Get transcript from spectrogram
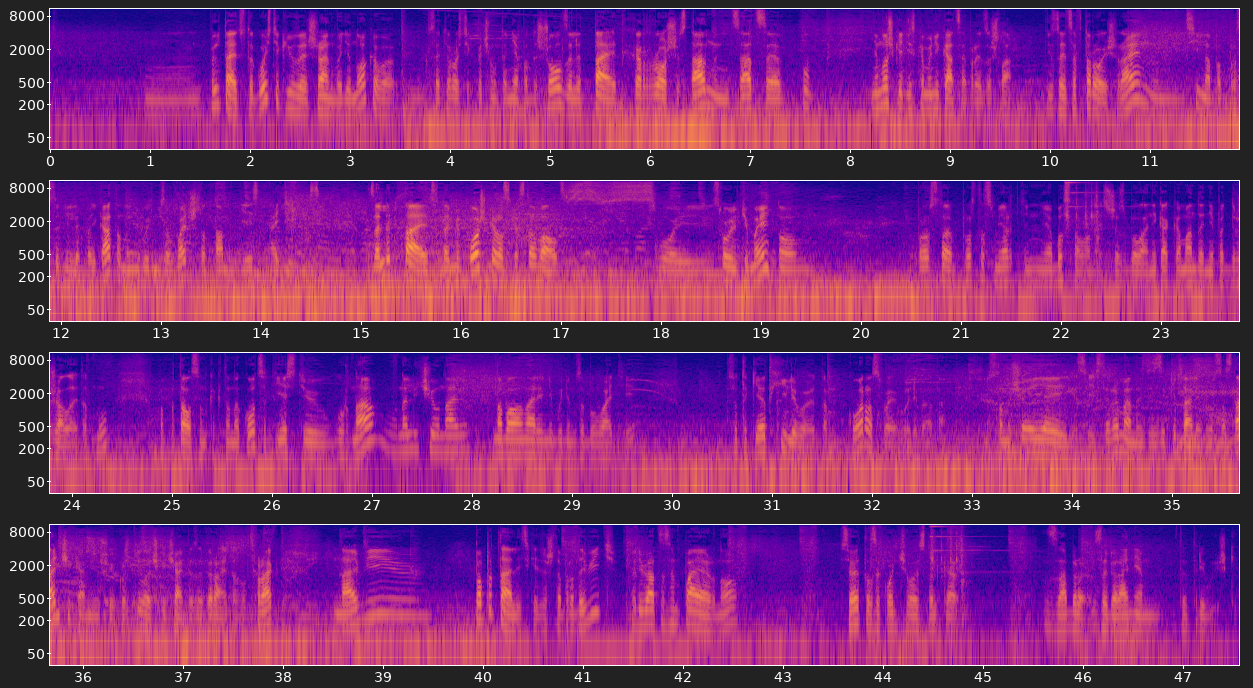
Прилетает сюда Гостик, юзает Шрайн в одинокого. Кстати, Ростик почему-то не подошел. Залетает хороший стан, инициация... Ну, немножко дискоммуникация произошла. Юзается второй Шрайн. Сильно подпросадили Пайката, но не будем забывать, что там есть Аегис. Залетает сюда Мипошка, раскастовал свой, свой ультимейт, но просто, просто смерть необоснованная сейчас была. Никак команда не поддержала этот мув. Попытался он как-то накоцать. Есть урна в наличии у Нави. На Баланаре не будем забывать. И все-таки отхиливают там Кора своего, ребята. Плюс там еще и Яегис есть. Ремены здесь закидали его со станчиками, еще и крутилочка Чапи забирает этот фраг. Нави попытались, конечно, продавить ребята с Empire, но все это закончилось только забр забиранием Т3 вышки.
